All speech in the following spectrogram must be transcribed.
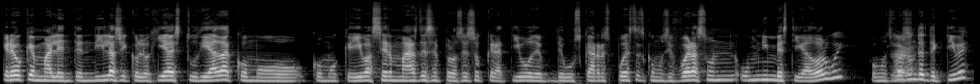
creo que malentendí la psicología estudiada como, como que iba a ser más de ese proceso creativo de, de buscar respuestas, como si fueras un, un investigador, güey. Como si fueras Claro. un detective.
